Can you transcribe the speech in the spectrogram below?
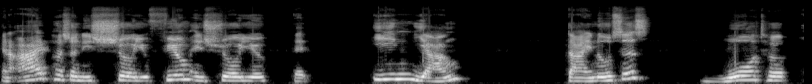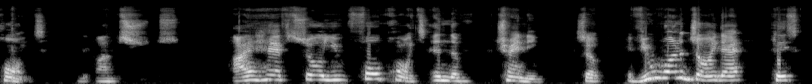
and I personally show you, film and show you that yin yang diagnosis water point. I have shown you four points in the training. So if you want to join that, please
